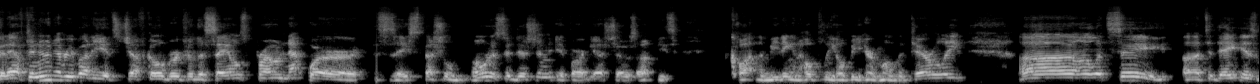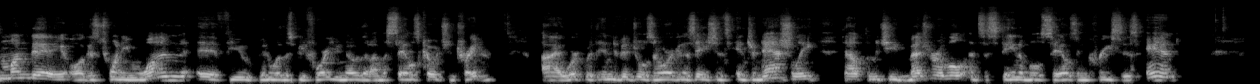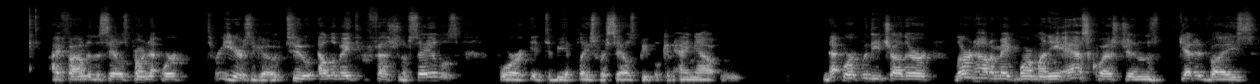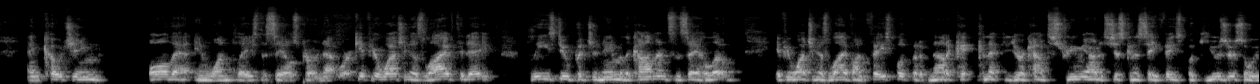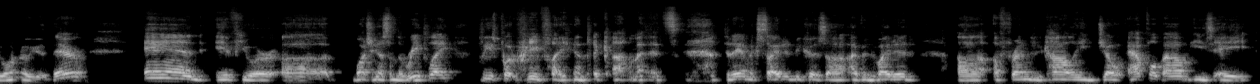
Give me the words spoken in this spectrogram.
Good afternoon, everybody. It's Jeff Goldberg for the Sales Pro Network. This is a special bonus edition. If our guest shows up, he's caught in the meeting and hopefully he'll be here momentarily. Uh, let's see. Uh, today is Monday, August 21. If you've been with us before, you know that I'm a sales coach and trainer. I work with individuals and organizations internationally to help them achieve measurable and sustainable sales increases. And I founded the Sales Pro Network three years ago to elevate the profession of sales for it to be a place where salespeople can hang out and network with each other, learn how to make more money, ask questions, get advice, and coaching. All that in one place, the Sales Pro Network. If you're watching us live today, please do put your name in the comments and say hello. If you're watching us live on Facebook, but have not connected your account to StreamYard, it's just going to say Facebook user, so we won't know you're there. And if you're uh, watching us on the replay, please put replay in the comments. Today I'm excited because uh, I've invited uh, a friend and colleague, Joe Apfelbaum. He's a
